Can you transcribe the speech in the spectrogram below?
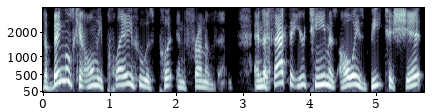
The Bengals can only play who is put in front of them. And the Yeah. fact that your team is always beat to shit,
